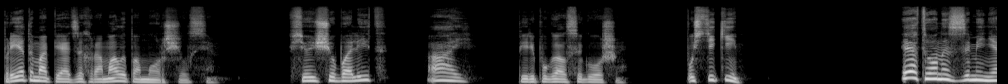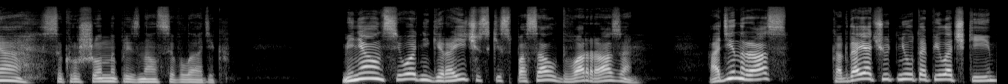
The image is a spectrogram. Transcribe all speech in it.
При этом опять захромал и поморщился. Все еще болит? Ай!» — перепугался Гоша. «Пустяки!» «Это он из-за меня», — сокрушенно признался Владик. «Меня он сегодня героически спасал два раза. Один раз, когда я чуть не утопил очки,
